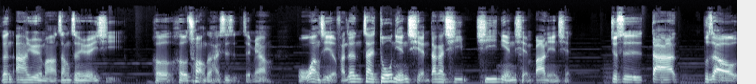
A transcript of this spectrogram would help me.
跟阿月嘛，张震岳一起合合创的还是怎么样？我忘记了。反正在多年前，大概七七年前、八年前，就是大家不知道，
